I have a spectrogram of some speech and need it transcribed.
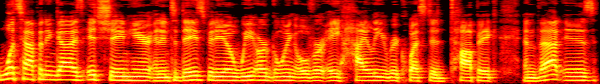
What's happening guys? It's Shane here and in today's video we are going over a highly requested topic and that is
